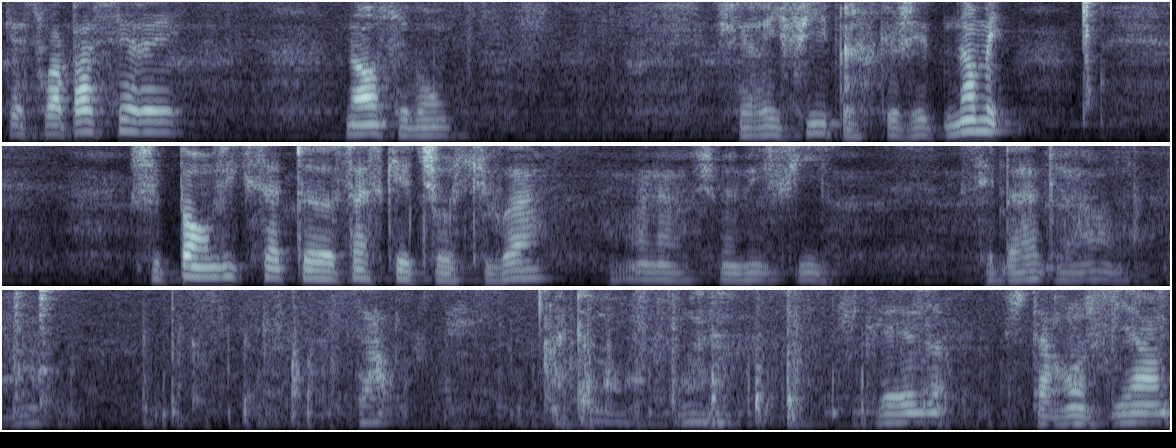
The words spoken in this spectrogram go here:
Qu'elle soit pas serrée. Non, c'est bon. Je vérifie parce que j'ai. Non, mais. J'ai pas envie que ça te fasse quelque chose, tu vois. Voilà, je me méfie. Ces bagues là. voilà. Ça. Attends, maman. Voilà. Tu te lèves. Je t'arrange bien.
